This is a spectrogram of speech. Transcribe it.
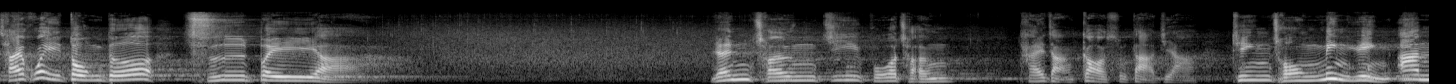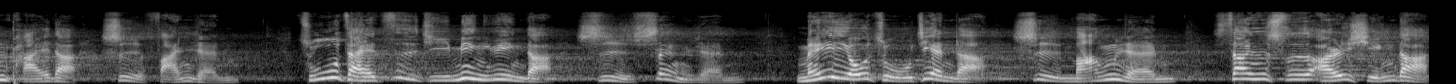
才会懂得慈悲呀。人成即佛成，台长告诉大家：听从命运安排的是凡人。主宰自己命运的是圣人，没有主见的是盲人。三思而行的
